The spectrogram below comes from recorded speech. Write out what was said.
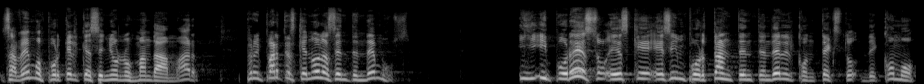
sabemos por qué el que el Señor nos manda a amar, pero hay partes que no las entendemos. Y, por eso es que es importante entender el contexto de cómo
